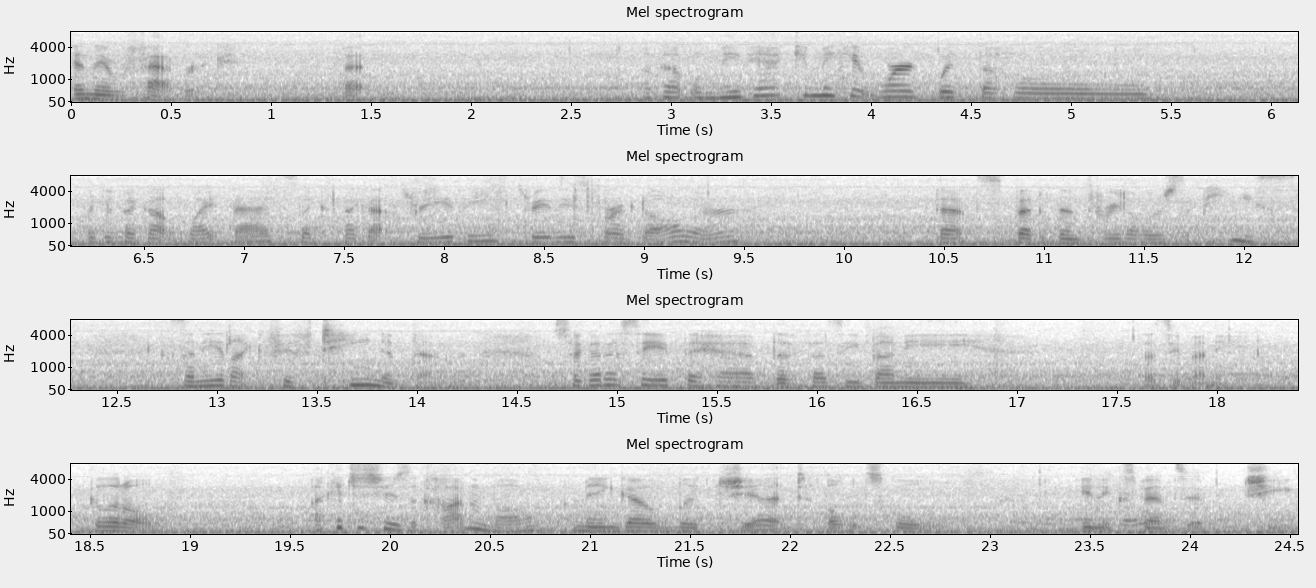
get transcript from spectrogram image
and they were fabric. But I thought, well, maybe I can make it work with the whole Like if I got white bags, like if I got three of these, three of these for a dollar, that's better than $3 a piece. Because I need like 15 of them. So I gotta see if they have the Fuzzy Bunny, Fuzzy Bunny, little, I could just use a cotton ball. I mean, go legit old school, inexpensive, cheap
